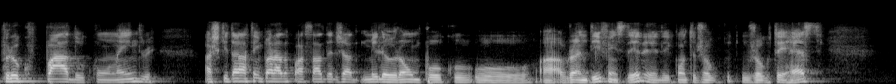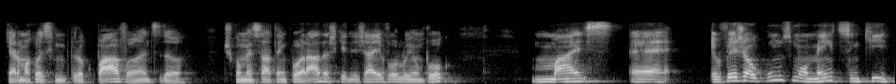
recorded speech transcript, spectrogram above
preocupado com o Landry Acho que da temporada passada ele já melhorou um pouco o a run defense dele, ele contra o jogo, o jogo terrestre, que era uma coisa que me preocupava antes do, de começar a temporada. Acho que ele já evoluiu um pouco, mas é, eu vejo alguns momentos em que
